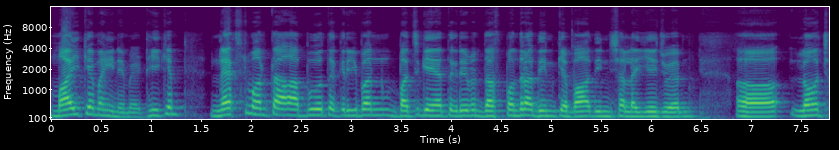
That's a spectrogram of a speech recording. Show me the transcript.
मई के महीने में, ठीक है? नेक्स्ट मंथ अब तकरीबन बच गए हैं, तकरीबन 10-15 दिन के बाद इंशाल्लाह ये जो है लॉन्च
